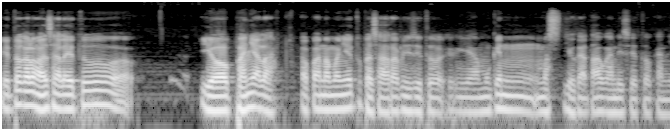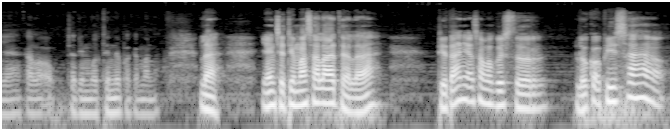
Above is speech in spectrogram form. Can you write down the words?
itu kalau nggak salah itu ya banyak lah apa namanya itu bahasa Arab di situ ya mungkin Mas juga tahu kan di situ kan ya kalau jadi mudin itu bagaimana lah yang jadi masalah adalah ditanya sama Gus Dur lo kok bisa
